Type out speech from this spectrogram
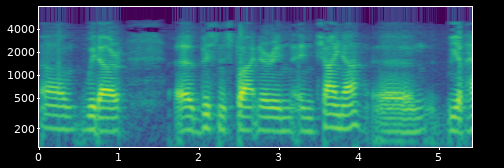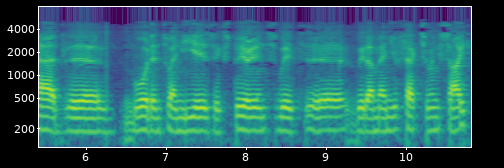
uh, with our uh, business partner in China. Um, we have had more than 20 years experience with with our manufacturing site.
